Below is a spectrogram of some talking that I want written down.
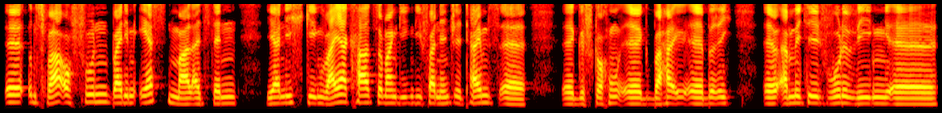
Äh, und zwar auch schon bei dem ersten Mal, als denn ja nicht gegen Wirecard, sondern gegen die Financial Times äh, gestochen, äh, Bericht, äh, ermittelt wurde wegen äh,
